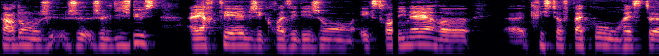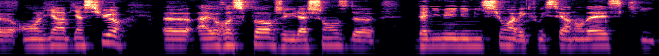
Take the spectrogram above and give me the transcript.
pardon, je, je, je le dis juste, à RTL, j'ai croisé des gens extraordinaires. Christophe Paco, on reste en lien, bien sûr. Euh, à Eurosport, j'ai eu la chance d'animer une émission avec Luis Fernandez qui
